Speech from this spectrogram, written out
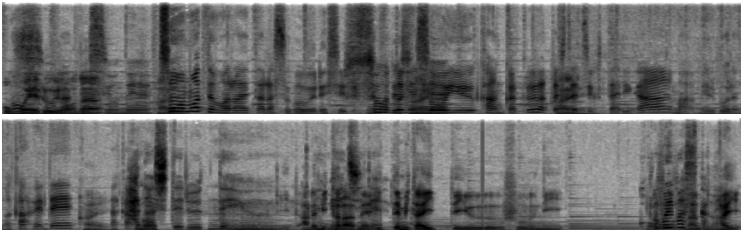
思えるような。そう、ね。はい、そう思ってもらえたらすごい嬉しいですね。そうですね。本当にそういう感覚、私たち二人が、はい、まあメルボルンのカフェで、なんか話してるっていう、うん、あれ見たらね行ってみたいっていうふうに思いますかね、はい、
